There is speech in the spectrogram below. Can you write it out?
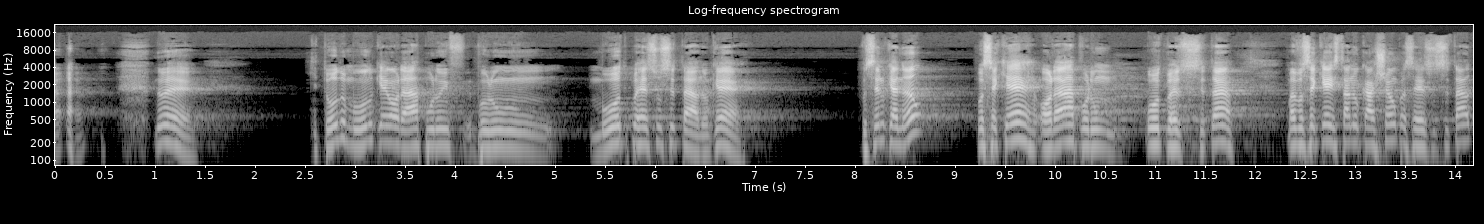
não é? Que todo mundo quer orar por um, por um morto para ressuscitar, não quer? Você não quer não? Você quer orar por um morto para ressuscitar? Mas você quer estar no caixão para ser ressuscitado?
